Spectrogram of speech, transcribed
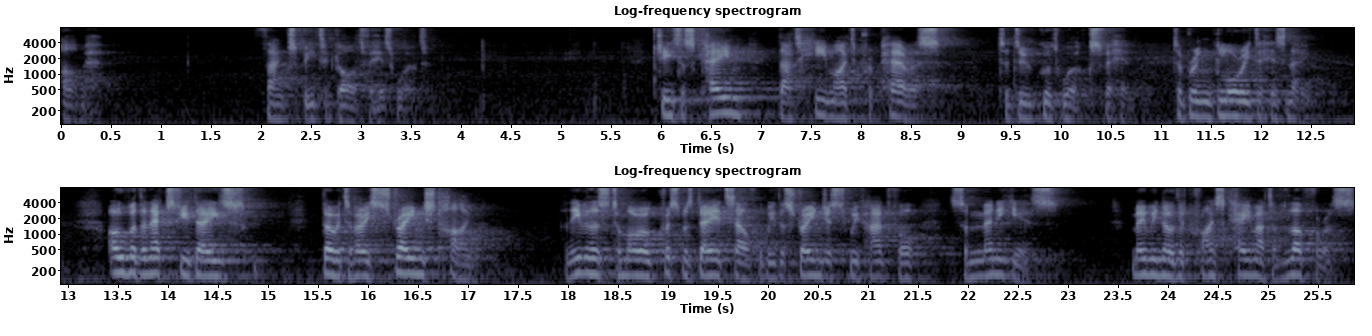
Amen. Thanks be to God for his word. Jesus came that he might prepare us to do good works for him, to bring glory to his name. Over the next few days, though it's a very strange time, and even as tomorrow, Christmas Day itself will be the strangest we've had for so many years, may we know that Christ came out of love for us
